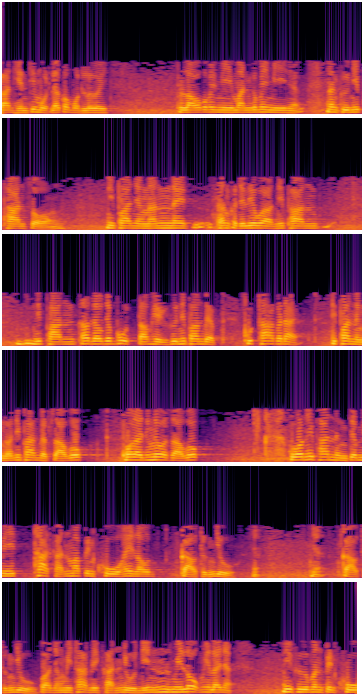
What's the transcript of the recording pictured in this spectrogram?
การเห็นที่หมดแล้วก็หมดเลย เราก็ไม่มีมันก็ไม่มีเนี่ย นั่นคือนิพพานสองนิพพานอย่างนั้นในท่านก็จะเรียกว่านิพพาน นิพพานถ้าเราจะพูดตามเหตุคือนิพพานแบบพุทธะก็ได้ นิพพานหนึ่งหรือนิพพานแบบสาวก เพราะอะไรจึงเรียกว่าสาวก เพราะนิพพานหนึ่งจะมีธาตุขันมาเป็นครูให้เรากล่าวถึงอยู่ เนี่ยกล่าวถึงอยู่ว่ายังมีธาตุมีขันอยู่นี้มีโลกมีอะไรเนี่ย นี่คือมันเป็นครู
